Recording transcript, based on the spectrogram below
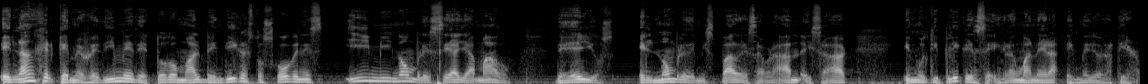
el ángel que me redime de todo mal bendiga a estos jóvenes y mi nombre sea llamado de ellos, el nombre de mis padres Abraham e Isaac, y multiplíquense en gran manera en medio de la tierra.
